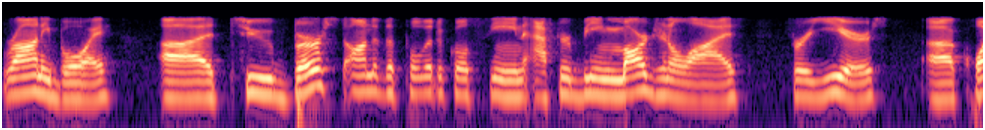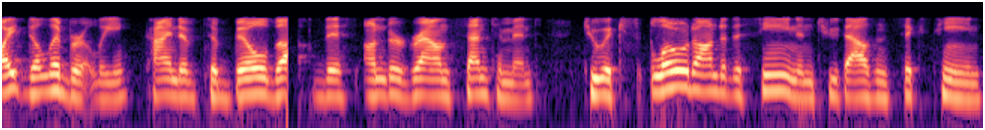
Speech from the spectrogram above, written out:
Ronnie Boy uh, to burst onto the political scene after being marginalized for years, uh, quite deliberately, kind of to build up this underground sentiment to explode onto the scene in 2016,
